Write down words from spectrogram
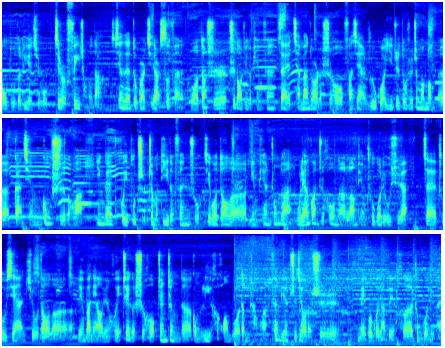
高度的烈酒劲儿非常的大，现在豆瓣七点四分。我当时知道这个评分，在前半段的时候发现，如果一直都是这么猛的感情攻势的话，应该会不止这么低的分数。结果到了影片中段五连冠之后呢，郎平出国留学，再出现就到了零八年奥运会。这个时候，真正的巩俐和黄渤登场了，分别执教的是美国国家队和中国女排，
